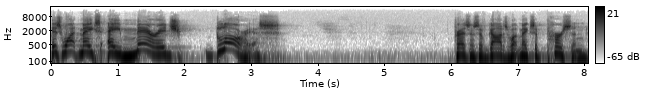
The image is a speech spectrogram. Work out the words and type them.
is what makes a marriage glorious. The presence of God is what makes a person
